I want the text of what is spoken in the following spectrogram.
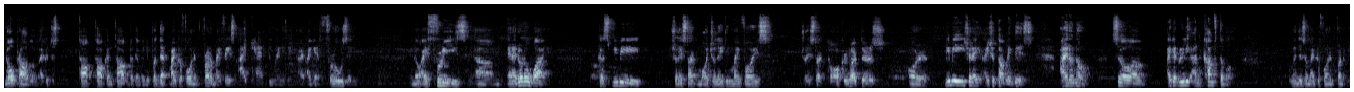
no problem. I could just talk, talk, and talk. But then when you put that microphone in front of my face, I can't do anything. I, I get frozen. You know, I freeze, um, and I don't know why. Because maybe should I start modulating my voice? Should I start talking like this? Or maybe should I, I should talk like this? I don't know. So uh, I get really uncomfortable when there's a microphone in front of me.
